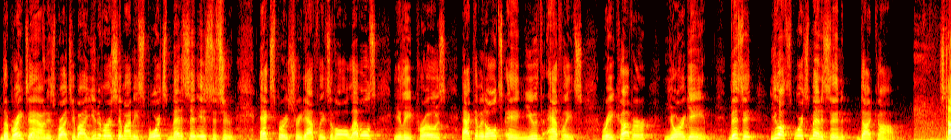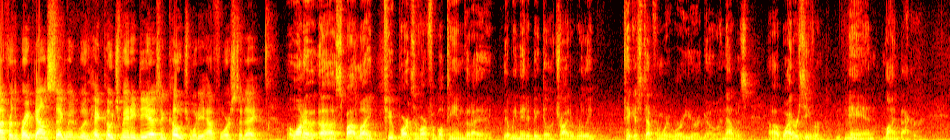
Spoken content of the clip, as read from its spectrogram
The Breakdown is brought to you by University of Miami Sports Medicine Institute. Experts treat athletes of all levels, elite pros, active adults, and youth athletes. Recover your game. Visit ulovsportsmedicine.com. It's time for the Breakdown segment with head coach Manny Diaz. And coach, what do you have for us today? I want to uh, spotlight two parts of our football team that I that we made a big deal to try to really take a step from where we were a year ago, and that was uh, wide receiver mm-hmm. and linebacker.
